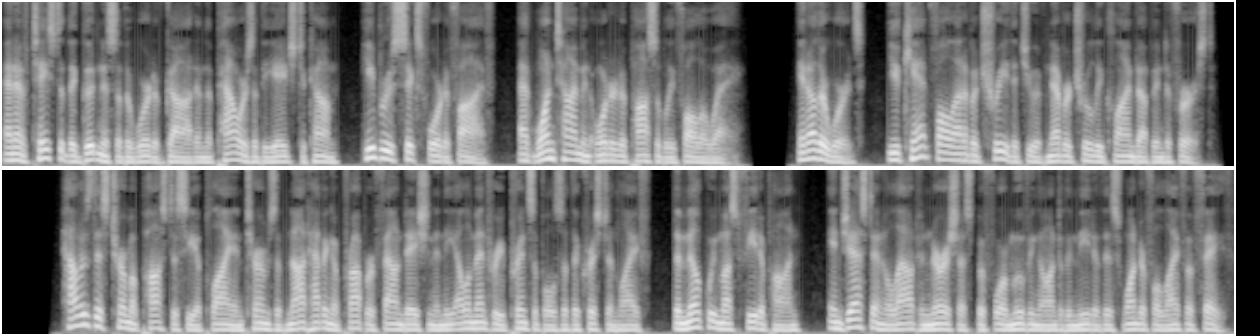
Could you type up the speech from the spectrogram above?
and have tasted the goodness of the Word of God and the powers of the age to come, Hebrews 6 4 5, at one time in order to possibly fall away. In other words, you can't fall out of a tree that you have never truly climbed up into first. How does this term apostasy apply in terms of not having a proper foundation in the elementary principles of the Christian life, the milk we must feed upon, ingest and allow to nourish us before moving on to the meat of this wonderful life of faith?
